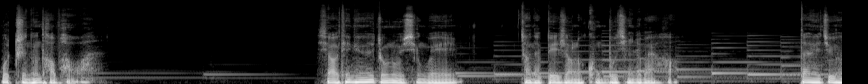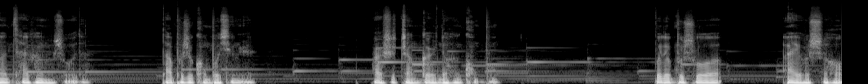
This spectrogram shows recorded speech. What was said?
我只能逃跑啊！”小甜甜的种种行为。让他背上了“恐怖情人”的外号，但也就像蔡康永说的，他不是恐怖情人，而是整个人都很恐怖。不得不说，爱有时候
